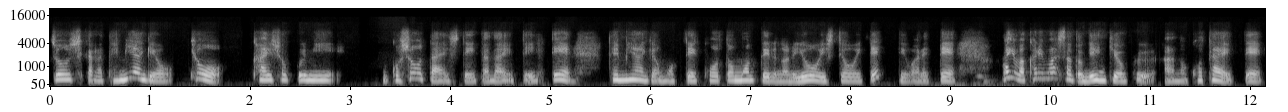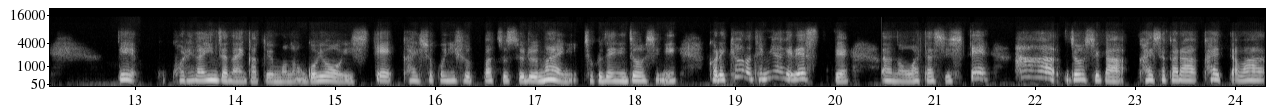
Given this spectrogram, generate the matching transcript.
上司から手土産を今日会食にご招待していただいていて、手土産を持っていこうと思っているので用意しておいてって言われて、はい、わかりましたと元気よくあの答えて、で、これがいいんじゃないかというものをご用意して、会食に出発する前に、直前に上司に、これ今日の手土産ですって、あの、お渡しして、はあ、上司が会社から帰ったわ、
